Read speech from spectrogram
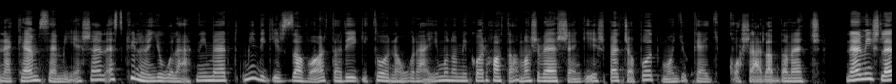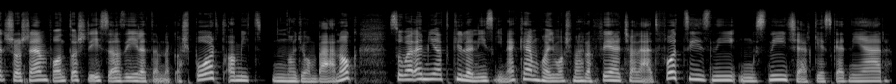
Nekem személyesen ezt külön jó látni, mert mindig is zavart a régi tornaóráimon, amikor hatalmas versengés becsapott mondjuk egy kosárlabda meccs. Nem is lett sosem fontos része az életemnek a sport, amit nagyon bánok, szóval emiatt külön izgi nekem, hogy most már a fél család focizni, úszni, cserkészkedni jár.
